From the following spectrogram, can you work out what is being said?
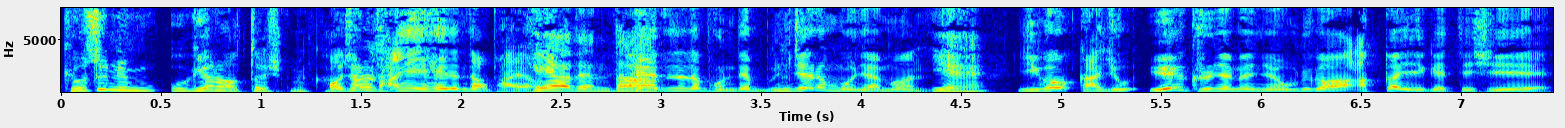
교수님 의견은 어떠십니까? 어, 저는 당연히 해야 된다고 봐요. 해야 된다. 해야 된다고 보는데 문제는 뭐냐면 예. 이거 가지고 왜 그러냐면요. 우리가 아까 얘기했듯이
